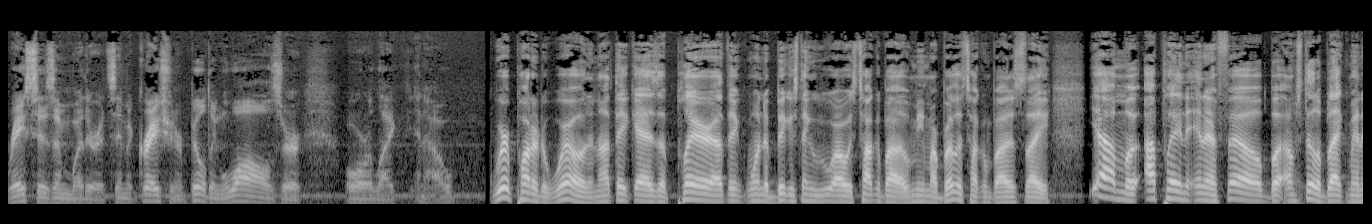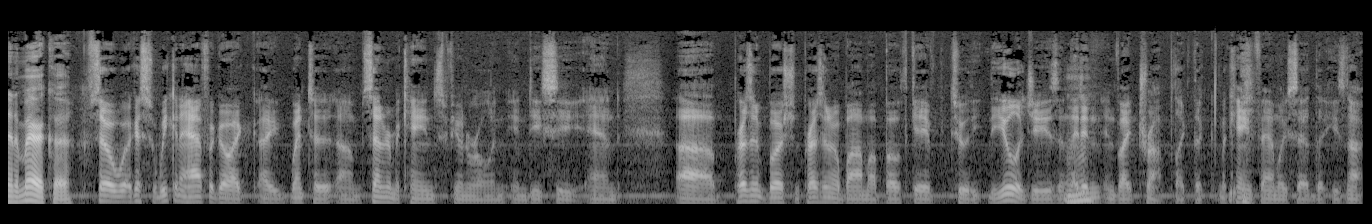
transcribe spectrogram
racism, whether it's immigration or building walls or, or like you know, we're part of the world, and I think as a player, I think one of the biggest things we always talk about, me and my brother talking about, is like, yeah, I'm a, I play in the NFL, but I'm still a black man in America. So I guess a week and a half ago, I, I went to um, Senator McCain's funeral in, in D.C. and uh, President Bush and President Obama both gave two of the, the eulogies, and they didn't invite Trump. Like the McCain family said that he's not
